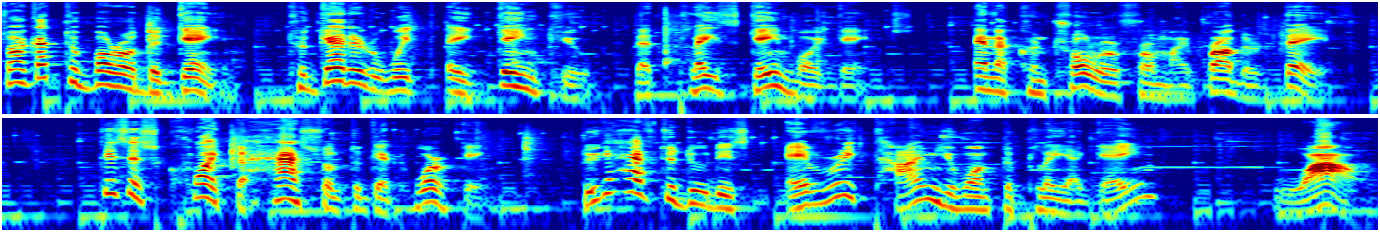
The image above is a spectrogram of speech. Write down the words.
So I got to borrow the game, together with a GameCube that plays Game Boy games, and a controller from my brother Dave. This is quite a hassle to get working. Do you have to do this every time you want to play a game? Wow!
